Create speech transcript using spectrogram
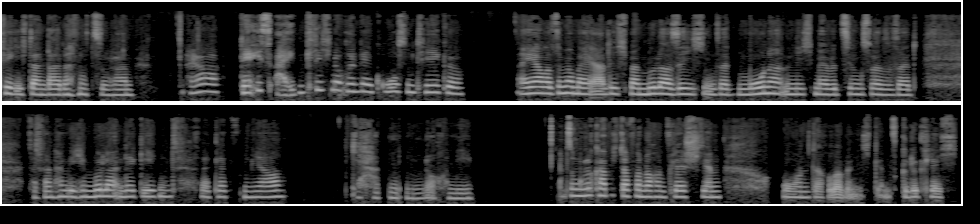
kriege ich dann leider nur zu hören, ja, der ist eigentlich noch in der großen Theke. Naja, aber sind wir mal ehrlich, bei Müller sehe ich ihn seit Monaten nicht mehr, beziehungsweise seit, seit wann haben wir hier Müller in der Gegend? Seit letztem Jahr. Wir hatten ihn noch nie. Zum Glück habe ich davon noch ein Fläschchen und darüber bin ich ganz glücklich.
